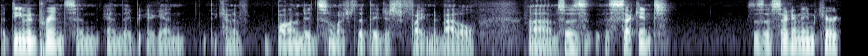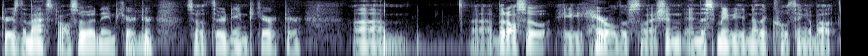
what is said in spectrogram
a demon prince, and and they again they kind of bonded so much that they just fight in a battle. Um, so this is the second. This is a second named character. Is the mask also a named character? So a third named character um, uh, but also a herald of Slaanesh. And, and this may be another cool thing about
